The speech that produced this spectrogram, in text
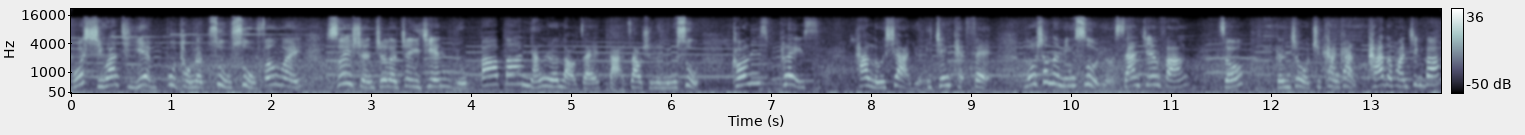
我喜欢体验不同的住宿氛围，所以选择了这一间由巴巴娘惹老宅打造成的民宿 Collins Place。它楼下有一间 cafe，楼上的民宿有三间房。走，跟着我去看看它的环境吧。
